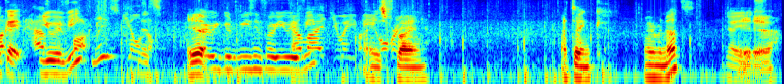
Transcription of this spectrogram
Okay, UAV, please. That's them. Yeah, very good reason for UAV. Allied UAV oh, he's flying. I think. Maybe not? Yeah, he is. Yeah.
